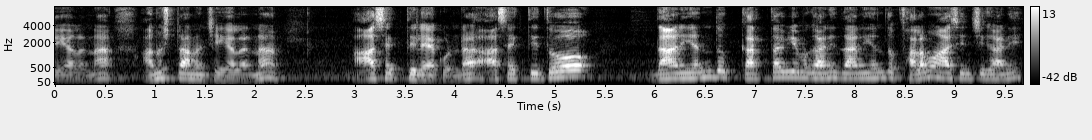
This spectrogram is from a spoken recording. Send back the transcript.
చేయాలన్నా అనుష్ఠానం చేయాలన్నా ఆసక్తి లేకుండా ఆసక్తితో దాని ఎందు కర్తవ్యము కానీ దాని ఎందు ఫలము ఆశించి కానీ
